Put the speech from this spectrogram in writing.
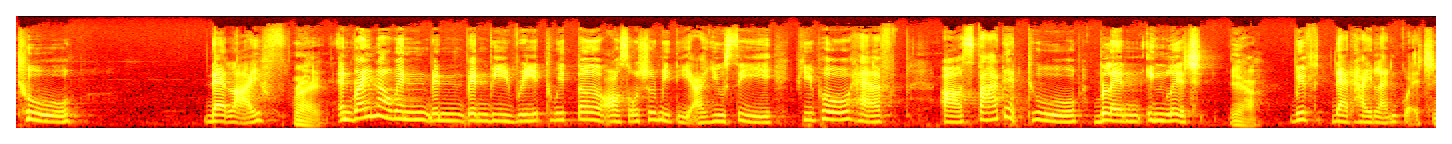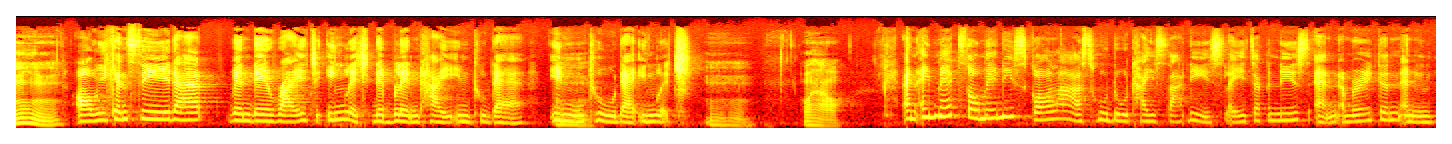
to their life. Right. And right now, when, when, when we read Twitter or social media, you see people have uh, started to blend English Yeah. with that Thai language. Or we can see that when they write English, they blend Thai into their into their English. Wow. And I met so many scholars who do Thai studies, like Japanese and American, and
